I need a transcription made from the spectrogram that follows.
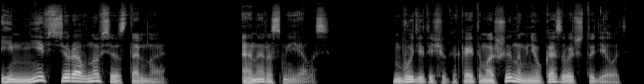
и мне все равно все остальное. Она рассмеялась. Будет еще какая-то машина мне указывать, что делать.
